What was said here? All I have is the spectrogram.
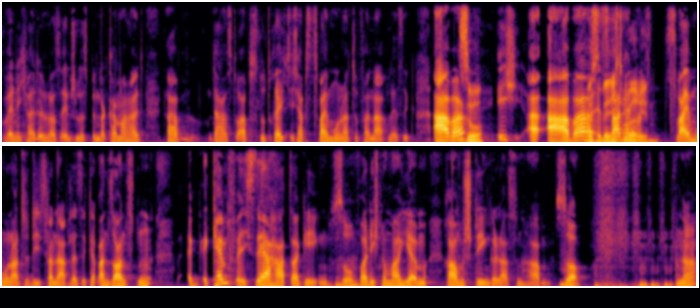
wenn ich halt in Los Angeles bin. Da kann man halt, da, hab, da hast du absolut recht. Ich habe es zwei Monate vernachlässigt. Aber So. ich, äh, aber Müssen es waren halt reden. nur zwei Monate, die ich es vernachlässigt habe. Ansonsten kämpfe ich sehr hart dagegen. So, Mhm. wollte ich nur mal hier im Raum stehen gelassen haben. So. ne?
